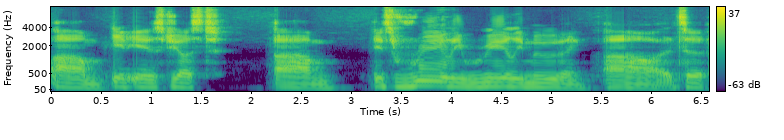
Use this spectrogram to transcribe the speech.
um, it is just um, it's really really moving uh, to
